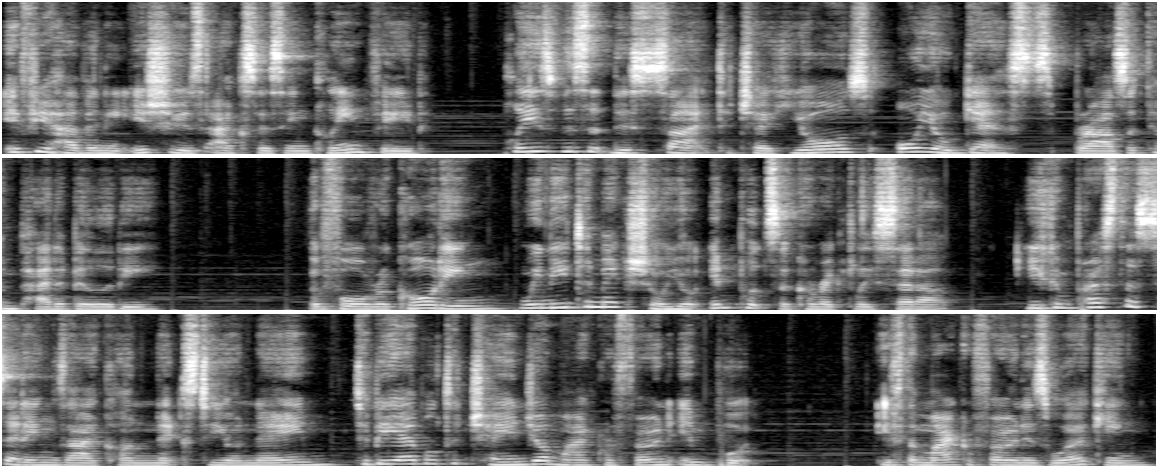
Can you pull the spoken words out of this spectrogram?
If you have any issues accessing CleanFeed, please visit this site to check yours or your guest's browser compatibility. Before recording, we need to make sure your inputs are correctly set up. You can press the settings icon next to your name to be able to change your microphone input. If the microphone is working,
